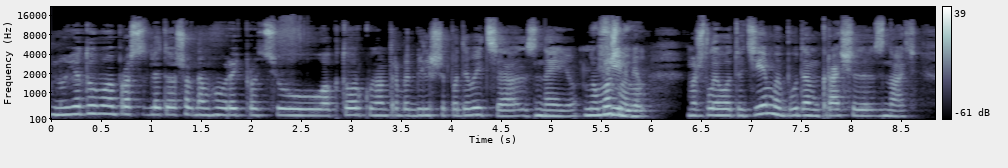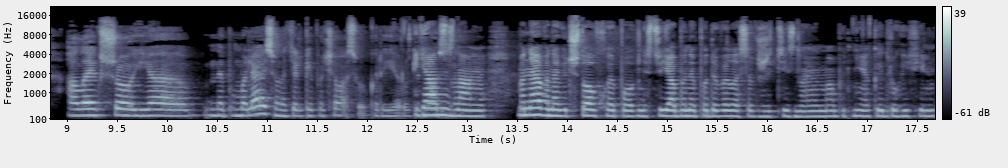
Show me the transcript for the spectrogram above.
Ну, я думаю, просто для того, щоб нам говорити про цю акторку, нам треба більше подивитися з нею. Ну, можливо. фільмів. Можливо, тоді ми будемо краще знати. Але якщо я не помиляюсь, вона тільки почала свою кар'єру. Я не знаю. Мене вона відштовхує повністю. Я би не подивилася в житті з нею, мабуть, ніякий другий фільм.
